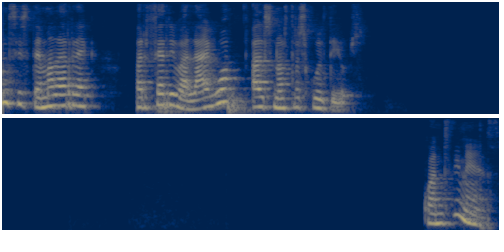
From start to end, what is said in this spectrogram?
un sistema de rec per fer arribar l'aigua als nostres cultius. Quants diners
